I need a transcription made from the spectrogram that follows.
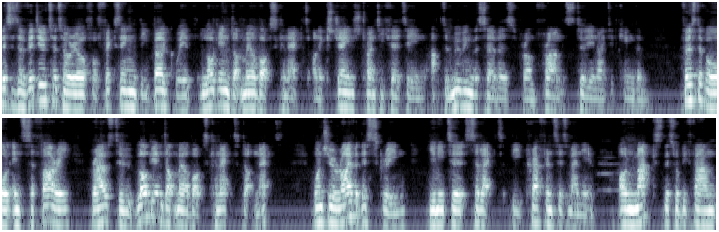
This is a video tutorial for fixing the bug with login.mailbox.connect on Exchange 2013 after moving the servers from France to the United Kingdom. First of all, in Safari, browse to login.mailboxconnect.net. Once you arrive at this screen, you need to select the Preferences menu. On Macs, this will be found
